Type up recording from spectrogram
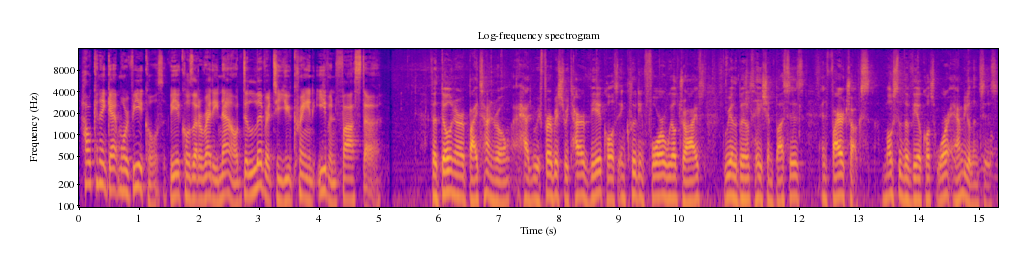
how can I get more vehicles, vehicles that are ready now, delivered to Ukraine even faster? The donor, Bai Chanrong, had refurbished retired vehicles, including four wheel drives, rehabilitation buses, and fire trucks. Most of the vehicles were ambulances.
